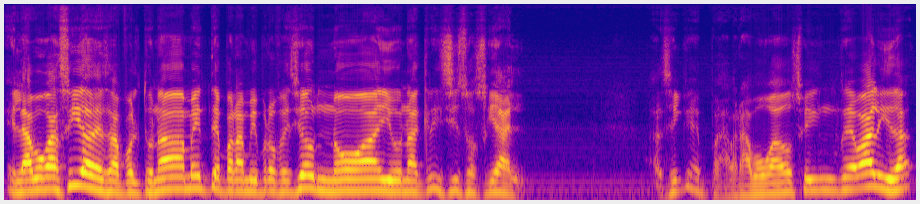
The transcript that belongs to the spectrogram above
En la abogacía, desafortunadamente para mi profesión, no hay una crisis social. Así que pues, habrá abogados sin reválida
